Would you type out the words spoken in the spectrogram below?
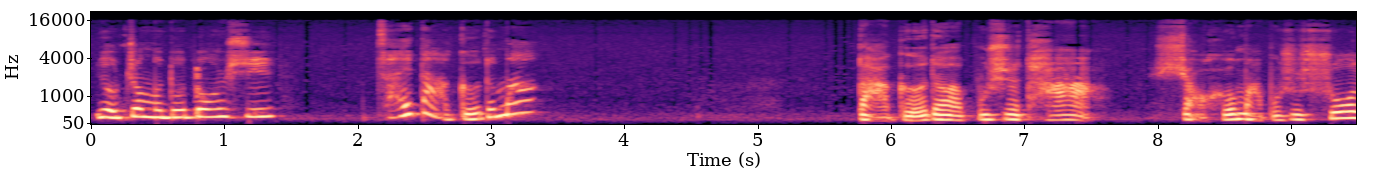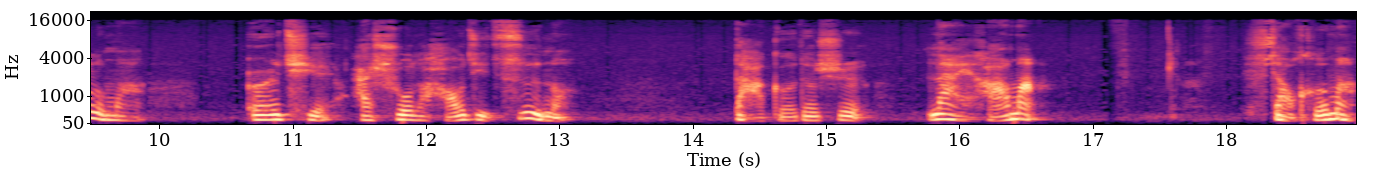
有这么多东西才打嗝的吗？打嗝的不是它，小河马不是说了吗？而且还说了好几次呢。打嗝的是癞蛤蟆。小河马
